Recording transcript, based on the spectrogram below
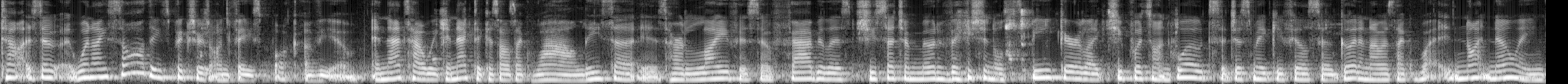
tell, so when I saw these pictures on Facebook of you, and that's how we connected, because I was like, wow, Lisa is, her life is so fabulous. She's such a motivational speaker. Like, she puts on quotes that just make you feel so good. And I was like, what? Not knowing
